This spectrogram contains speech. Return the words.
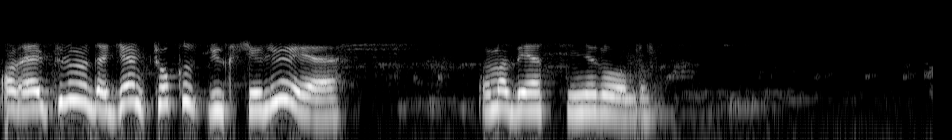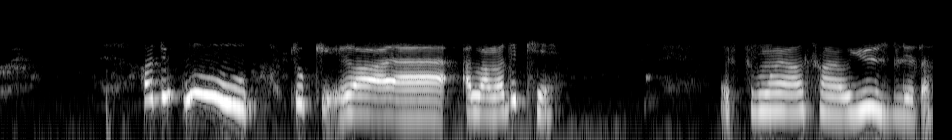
Ama El Primo'da can çok hızlı yükseliyor ya. Ona biraz sinir oldum. Hadi uuu çok iyi. Alamadı ki. El Primo'yu al sana 100 lira.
